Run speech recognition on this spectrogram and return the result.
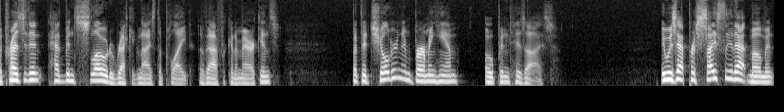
The president had been slow to recognize the plight of African Americans, but the children in Birmingham opened his eyes. It was at precisely that moment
